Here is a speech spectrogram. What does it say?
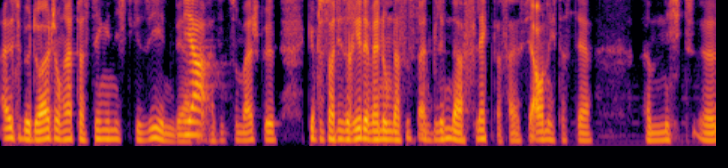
alte Bedeutung hat, dass Dinge nicht gesehen werden. Ja. Also zum Beispiel gibt es doch diese Redewendung, das ist ein blinder Fleck. Das heißt ja auch nicht, dass der ähm, nicht, äh,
